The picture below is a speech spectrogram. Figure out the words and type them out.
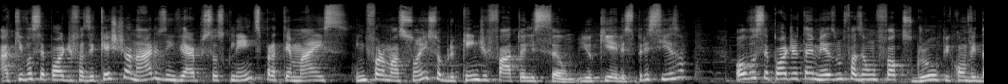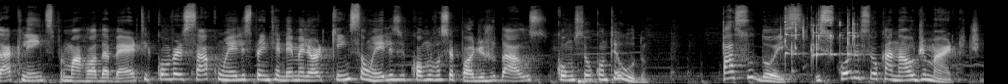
Aqui você pode fazer questionários e enviar para seus clientes para ter mais informações sobre quem de fato eles são e o que eles precisam. Ou você pode até mesmo fazer um focus group, convidar clientes para uma roda aberta e conversar com eles para entender melhor quem são eles e como você pode ajudá-los com o seu conteúdo. Passo 2: escolha o seu canal de marketing.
